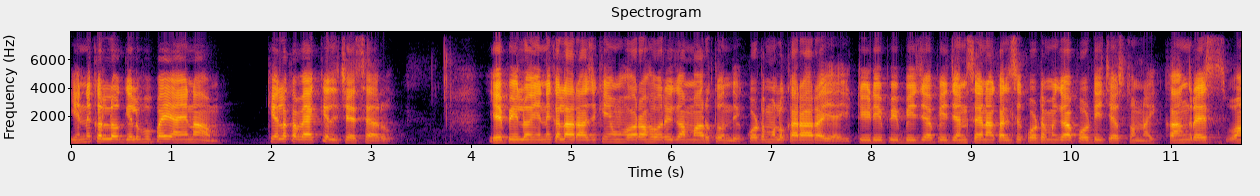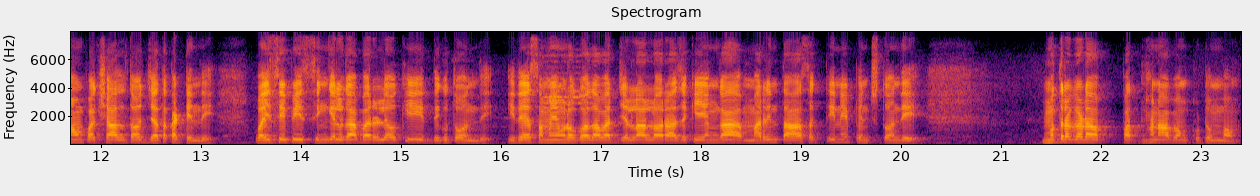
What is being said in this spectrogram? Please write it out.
ఎన్నికల్లో గెలుపుపై ఆయన కీలక వ్యాఖ్యలు చేశారు. ఏపీలో ఎన్నికల రాజకీయం హోరాహోరీగా మారుతోంది. కూటములు ఖరారయ్యాయి. టీడీపీ బీజేపీ జనసేన కలిసి కూటమిగా పోటీ చేస్తున్నాయి. కాంగ్రెస్ వామపక్షాలతో జతకట్టింది వైసీపీ సింగిల్గా బరిలోకి దిగుతోంది. ఇదే సమయంలో గోదావరి జిల్లాలో రాజకీయంగా మరింత ఆసక్తిని పెంచుతోంది. ముద్రగడ పద్మనాభం కుటుంబం.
